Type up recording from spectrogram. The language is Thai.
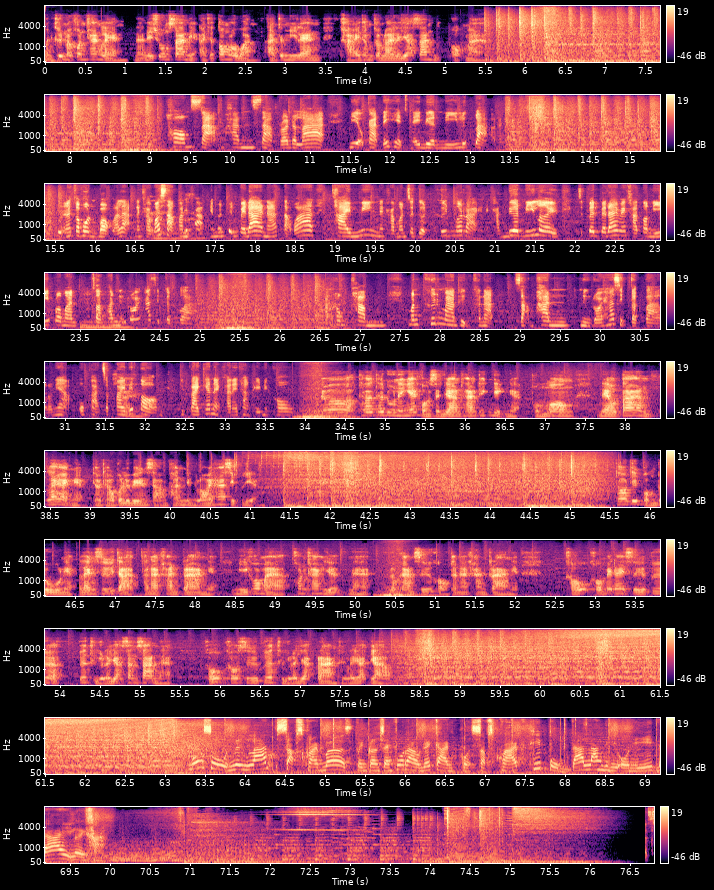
มันขึ้นมาค่อนข้างแรงนะในช่วงสั้นเนี่ยอาจจะต้องระวัง อาจจะมีแรงขายทำกำไรระยะสั้นออกมาทอง 3,300 ดอลลาร์ มีโอกาสได้เห็นในเดือนนี้หรือเปล่านะคะ คุณอัครพลบอกแล้วแหละนะคะว่า 3,300เนี่ยมันเป็นไปได้นะ แต่ว่า timing นะคะมันจะเกิดขึ้นเมื่อไหร่นะคะ เดือนนี้เลยจะเป็นไปได้ไหมคะ ตอนนี้ประมาณอืม3,150 กลางๆทองคำมันขึ้นมาถึงขนาด 3,150 กลางๆ แล้วเนี่ย โอกาสจะไปได้ต่ออีกไกลแค่ไหนคะในทางเทคนิคก็ถ้าถ้าดูในแง่ของสัญญาณทางเทคนิคเนี่ย ผมมองแนวต้านแรกเนี่ยแถวแถวๆ บริเวณ 3,150 เหรียญเท่าที่ผมดูเนี่ยแรงซื้อจากธนาคารกลางเนี่ยมีเข้ามาค่อนข้างเยอะนะฮะแล้วการซื้อของธนาคารกลางเนี่ยเขาเขาไม่ได้ซื้อเพื่อเพื่อถือระยะสั้นๆนะฮะเขาเขาซื้อเพื่อถือระยะกลางถึงระยะยาว 1 ล้าน subscribers เป็นกำลังใจให้พวกเราด้วยการกด subscribe ที่ปุ่มด้านล่างวิดีโอนี้ได้เลยค่ะ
